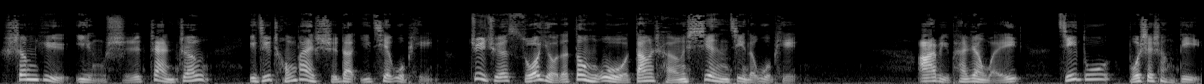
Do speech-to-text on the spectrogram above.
生育、饮食、战争以及崇拜时的一切物品，拒绝所有的动物当成献祭的物品。阿尔比派认为，基督不是上帝，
